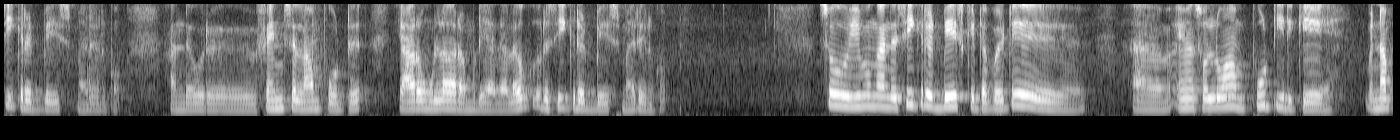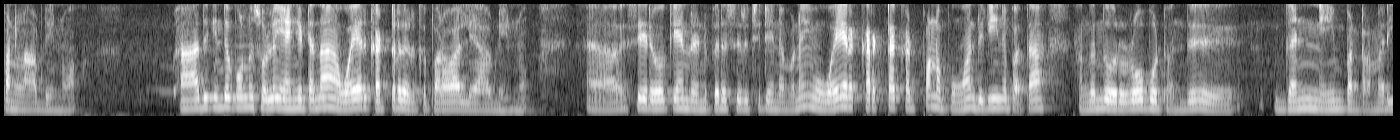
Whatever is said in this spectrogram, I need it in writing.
சீக்ரெட் பேஸ் மாதிரி இருக்கும். அந்த ஒரு ஃபென்ஸ் எல்லாம் போட்டு யாரும் உள்ளே வர முடியாத அளவுக்கு ஒரு சீக்ரெட் பேஸ் மாதிரி இருக்கும். ஸோ இவங்க அந்த சீக்ரெட் பேஸ் கிட்ட போயிட்டு இவன் சொல்லுவான் பூட்டி இருக்கே என்ன பண்ணலாம்? அப்படின்வான் அதுக்கு இந்த பொண்ணு சொல்ல என்கிட்ட தான் ஒயர் கட்டுற இருக்குது பரவாயில்லையா? அப்படின்னும். சரி ஓகேன்னு ரெண்டு பேரும் சிரிச்சுட்டு என்ன பண்ணால் இவன் ஒயரை கரெக்டாக கட் பண்ண போவான். திடீர்னு பார்த்தா அங்கேருந்து ஒரு ரோபோட் வந்து கன் எய்ம் பண்ணுற மாதிரி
